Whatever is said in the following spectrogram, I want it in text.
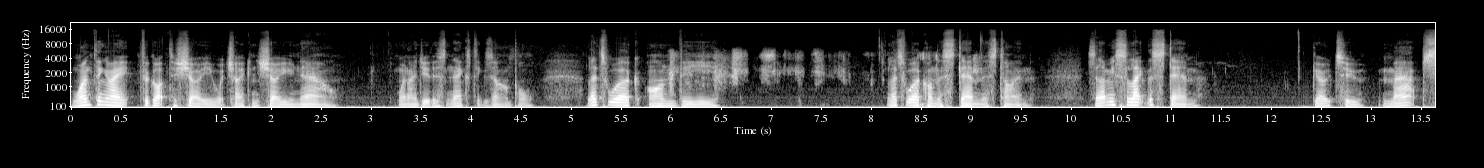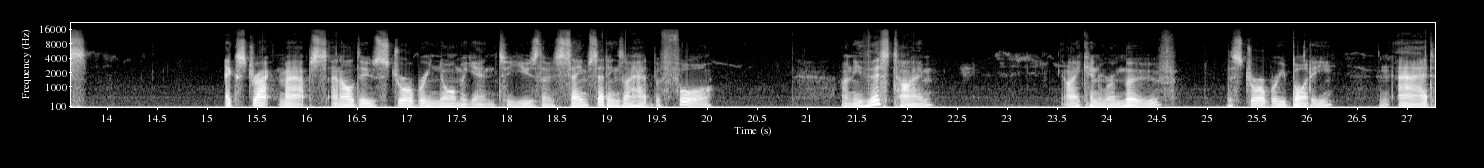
one thing I forgot to show you which I can show you now when I do this next example let's work on the let's work on the stem this time. So let me select the stem go to maps extract maps and I'll do strawberry norm again to use those same settings I had before. Only this time I can remove the strawberry body and add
